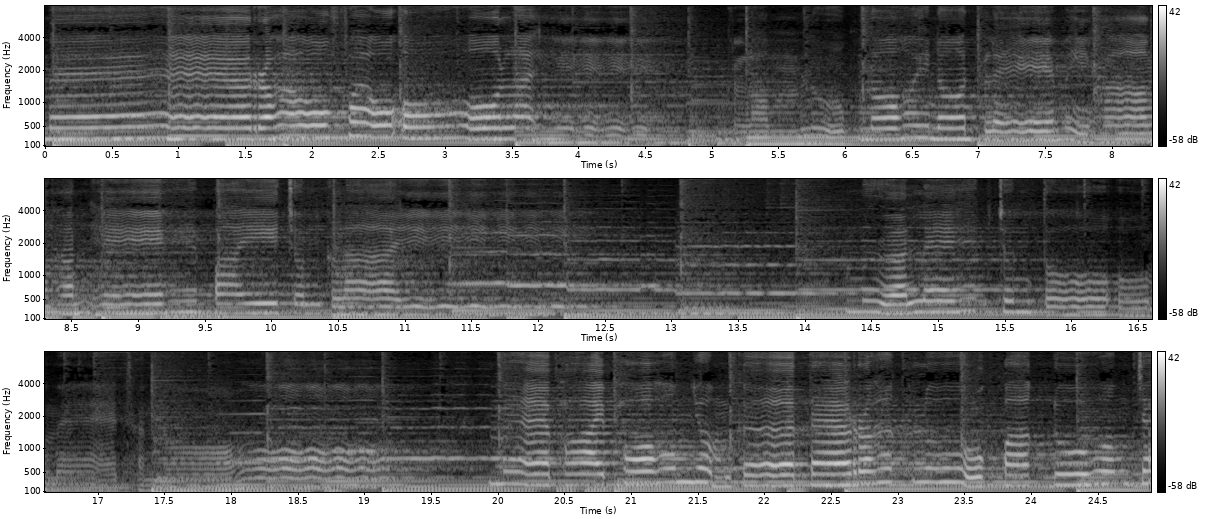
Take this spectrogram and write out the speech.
แม่เราเฝ้าโอละเหกล่อมลูกน้อยนอนเปลไม่ห่างหันเหไปจนไกล เมื่อเล็กจนโต ม่พายพร้อมย่อมเกิดแต่รักลูกปากดวงใจ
